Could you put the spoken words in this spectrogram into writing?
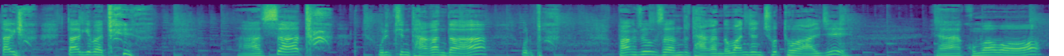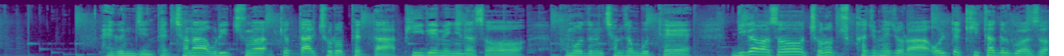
딸기 딸기밭이 아싸 우리 팀 다 간다. 우리 방송 사람들 다 간다. 완전 초토 알지? 야 고마워 백은진, 백천아, 우리 중학교 딸 졸업했다. 비대면이라서 부모들은 참석 못해. 네가 와서 졸업 축하 좀 해줘라. 올 때 기타 들고 와서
